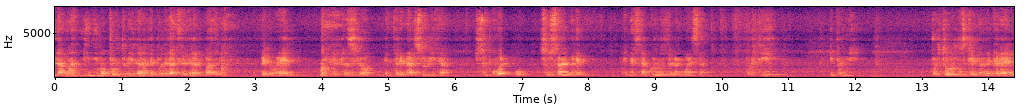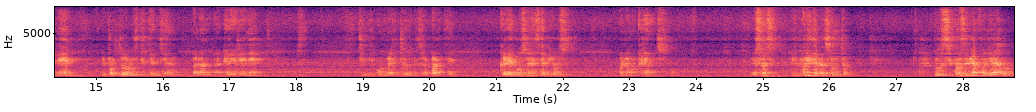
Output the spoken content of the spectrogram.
la más mínima oportunidad de poder acceder al Padre. Pero Él le plació entregar su vida, su cuerpo, su sangre en esa cruz de vergüenza por ti y por mí. Por todos los que habían de creer en Él y por todos los que tendrían, van a creer en Él sin ningún mérito de nuestra parte. ¿Creemos en ese Dios o no creemos? Ese es el cuid del asunto. Los discípulos habían fallado,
